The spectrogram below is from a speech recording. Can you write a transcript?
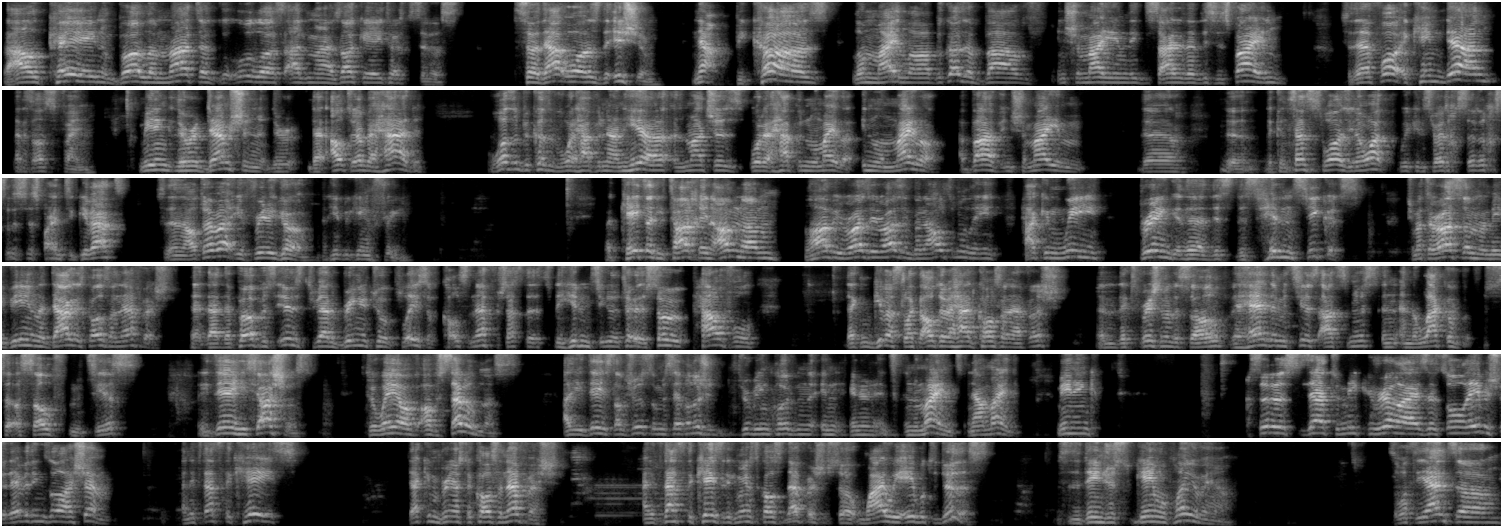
So that was the issue. Now, because Lamaila, because above in Shemayim, they decided that this is fine. So therefore, it came down that it's also fine. Meaning the redemption that Alter Rebbe had wasn't because of what happened down here as much as what happened in Lamaila. In Lamaila, above in Shemayim, the the, the consensus was, you know what, we can spread chassidus, chassidus is fine to give out. So then Alter you're free to go. And he became free. But Keita Ditachin Amnam Lavi Razi Razin, but ultimately, how can we bring the, this, this hidden secrets Shematarasam maybe in the daggers calls on nefesh. That, that the purpose is to be able to bring you to a place of kol nefesh. That's the, that's the hidden secret of the Torah. They're so powerful that can give us like the Alter had kol nefesh and the expression of the soul, the head, the mitzias atzmis, and, and the lack of self mitzias. The idea hisyashvus, to a way of, of settledness. Through being included in, in, in, in the mind, in our mind. Meaning, Chassidus is there to make you realize that it's all Abish, everything's all Hashem. And if that's the case, that can bring us to Kol Nefesh. And if that's the case, that it can bring us to Kol Nefesh, so why are we able to do this? This is a dangerous game we're playing over here. So what's the answer?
